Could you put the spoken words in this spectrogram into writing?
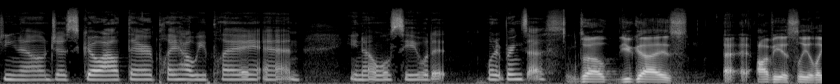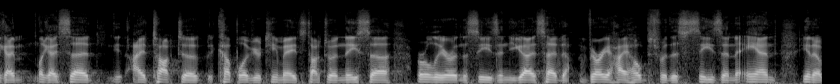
you know, just go out there, play how we play, and you know we'll see what it what it brings us. So you guys obviously, like I like I said, I talked to a couple of your teammates, talked to Anissa earlier in the season. You guys had very high hopes for this season, and you know,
